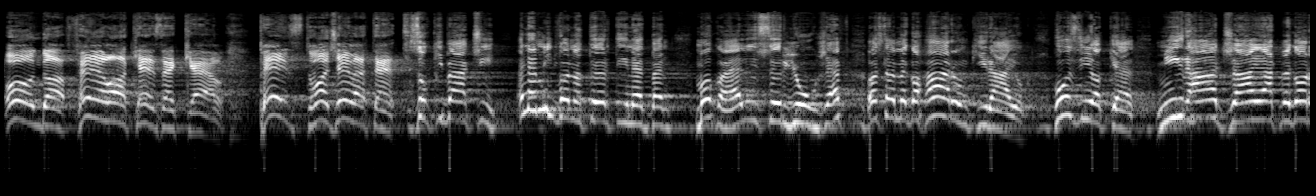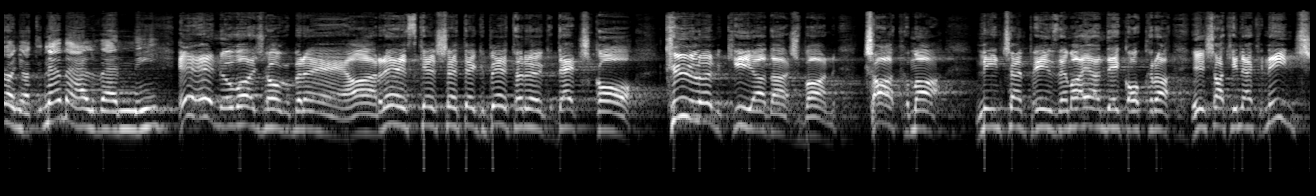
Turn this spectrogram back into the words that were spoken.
onda, fel a kezekkel! Pénzt vagy életet! Zoki bácsi, nem így van a történetben. Maga először József, aztán meg a három királyok. Hoznia kell Mirhát, Zsáját, meg aranyat, nem elvenni. Én vagyok bre, a reszkesetek betörök decska, külön kiadásban, csak ma. Nincsen pénzem ajándékokra, és akinek nincs,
